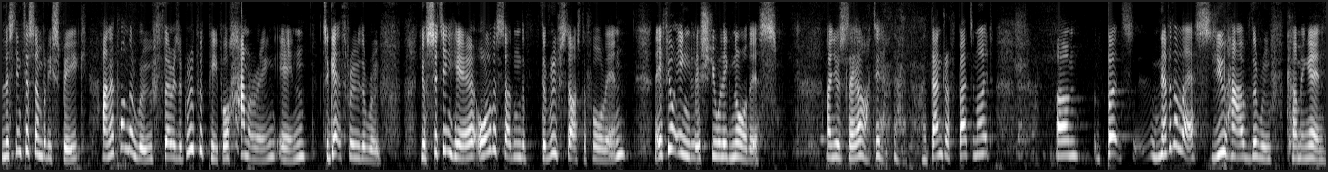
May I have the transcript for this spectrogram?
listening to somebody speak, and up on the roof there is a group of people hammering in to get through the roof. You're sitting here, all of a sudden the, the roof starts to fall in. If you're English, you will ignore this. And you'll say, oh, dear, dandruff bad tonight. Um, but nevertheless, you have the roof coming in.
